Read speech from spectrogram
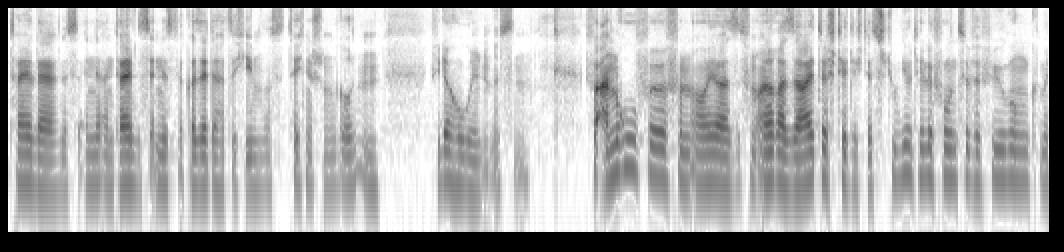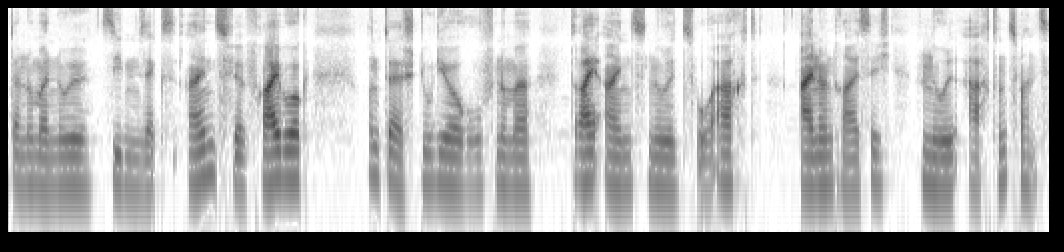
Teil der, das Ende, ein Teil des Endes der Kassette hat sich eben aus technischen Gründen wiederholen müssen. Für Anrufe von, euer, von eurer Seite steht euch das Studiotelefon zur Verfügung mit der Nummer 0761 für Freiburg und der Studiorufnummer 31028 31 028.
